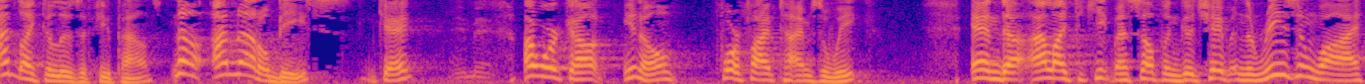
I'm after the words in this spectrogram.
would like to lose a few pounds. No, I'm not obese, okay? Amen. I work out, you know, four or five times a week. And uh, I like to keep myself in good shape. And the reason why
